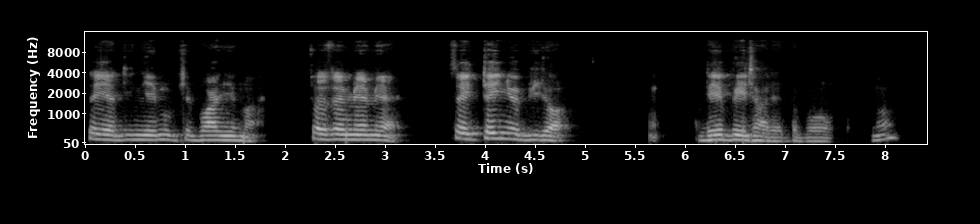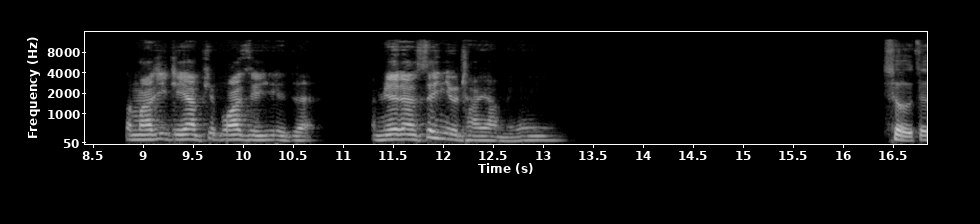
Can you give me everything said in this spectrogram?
စိတ်ရဲ့တည်ငြိမ်မှုဖြစ်ပွားရေးမှာဆွဲဆွဲမြဲမြဲစိတ်တိတ်ညွတ်ပြီးတော့အလေးပေးထားတဲ့သဘောပေါ့ နော်သမာဓိတရားဖြစ်ပွားစေရေးအတွက်အမြဲတမ်းစိတ်ညွတ်ထားရမယ် So the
